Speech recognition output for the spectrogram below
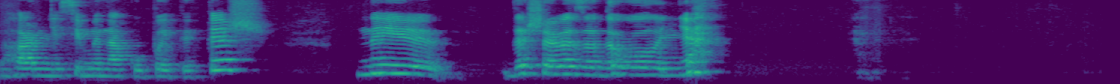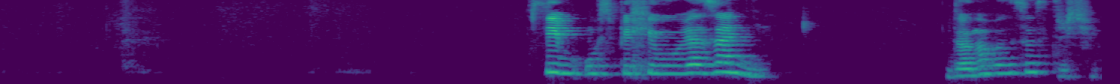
гарні сімена купити теж не дешеве задоволення. Всім успіхів у в'язанні. До нових зустрічей!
